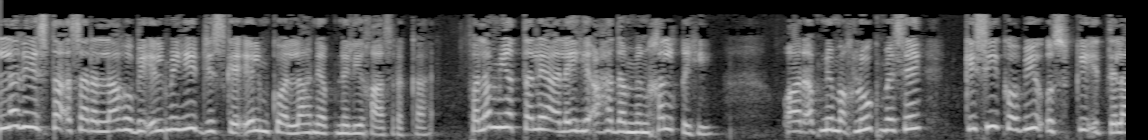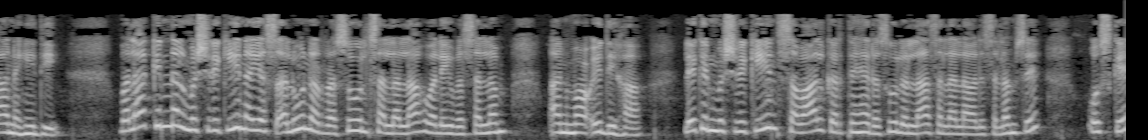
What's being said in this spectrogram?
اللہ بھی استا اثر اللہ علم ہی جس کے علم کو اللہ نے اپنے لیے خاص رکھا ہے فلم علیہ امن خلق ہی اور اپنی مخلوق میں سے کسی کو بھی اس کی اطلاع نہیں دی بلا کن دہا لیکن مشرقین سوال کرتے ہیں رسول اللہ صلی اللہ علیہ وسلم سے اس کے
